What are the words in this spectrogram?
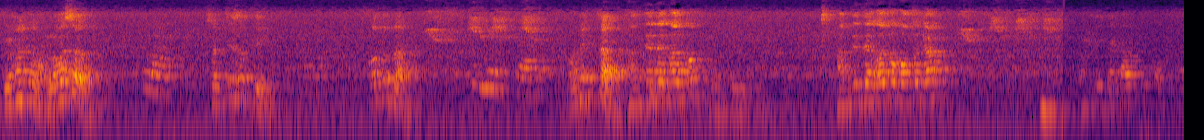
তুমি আমাকে ভালোবাসো? সত্যি সত্যি? কতটা? অনেকটা। হাত দেখো তো। হাত দেখো তো কতটা। দেখাও তো কতটা।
